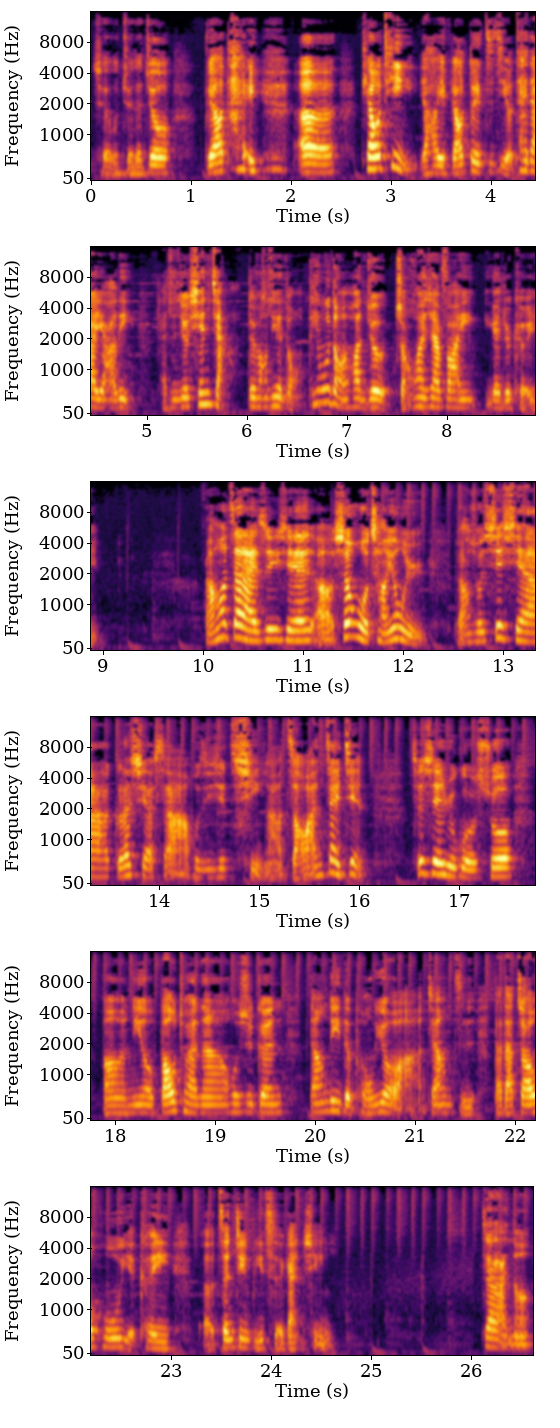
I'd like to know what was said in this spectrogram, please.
所以我觉得就不要太呃挑剔，然后也不要对自己有太大压力，反正就先讲，对方听得懂，听不懂的话你就转换一下发音，应该就可以。然后再来是一些呃生活常用语，比方说谢谢啊，gracias 啊，或者一些请啊、早安、再见这些。如果说呃你有包团啊，或是跟当地的朋友啊这样子打打招呼，也可以呃增进彼此的感情。再来呢，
